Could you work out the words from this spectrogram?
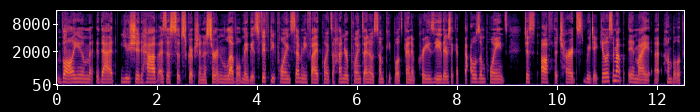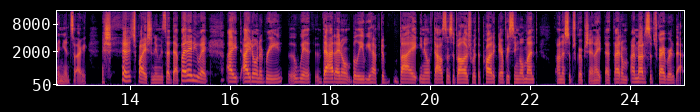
volume that you should have as a subscription, a certain level. Maybe it's 50 points, 75 points, 100 points. I know some people it's kind of crazy. There's like a thousand points, just off the charts, ridiculous amount, in my uh, humble opinion. Sorry. I probably shouldn't even said that. But anyway, I, I don't agree with that. I don't believe you have to buy, you know, thousands of dollars worth of product every single month on a subscription. I, I, I don't I'm not a subscriber to that.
